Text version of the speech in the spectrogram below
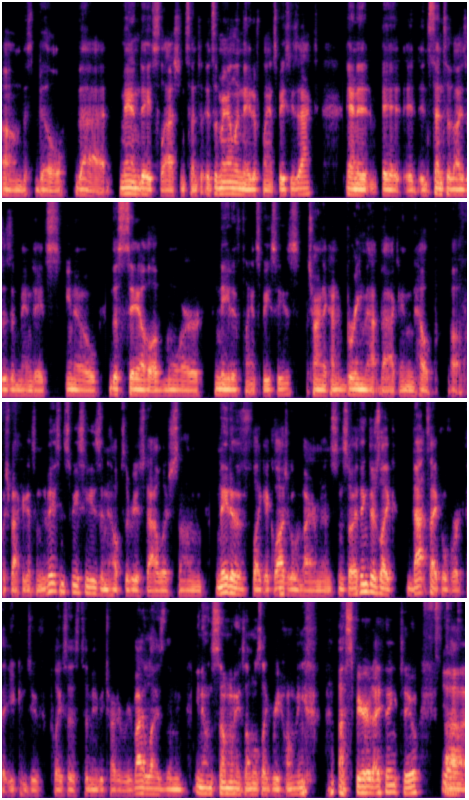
um, this bill that mandates slash incentive. It's a Maryland Native Plant Species Act, and it, it it incentivizes and mandates you know the sale of more native plant species, trying to kind of bring that back and help uh, push back against some invasive species and help to reestablish some native like ecological environments. And so I think there's like that type of work that you can do for places to maybe try to revitalize them. You know, in some ways, almost like rehoming a spirit. I think too. Yeah. Uh,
